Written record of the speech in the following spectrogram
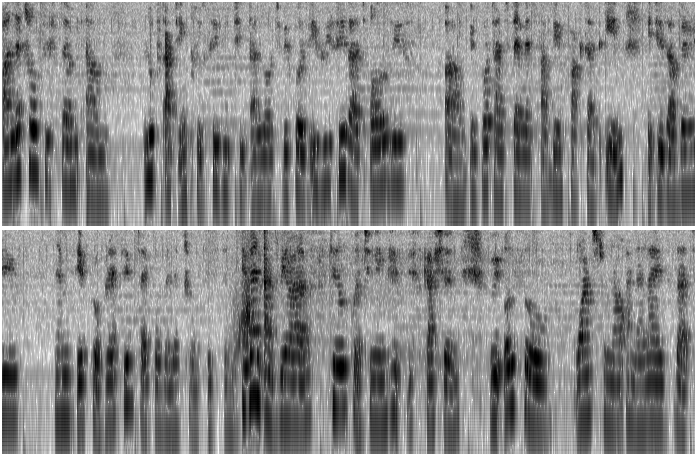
our electoral system um, looks at inclusivity a lot because if we see that all these um, important tenets are being factored in, it is a very, let me say, progressive type of electoral system. Even as we are still continuing this discussion, we also want to now analyze that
